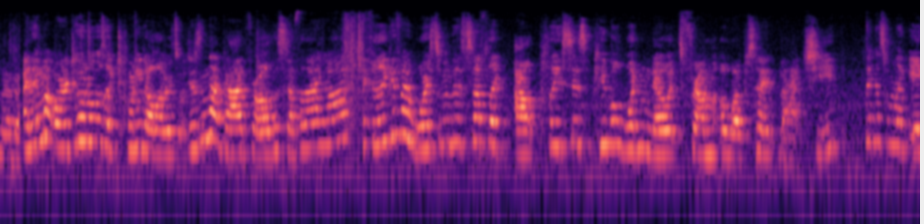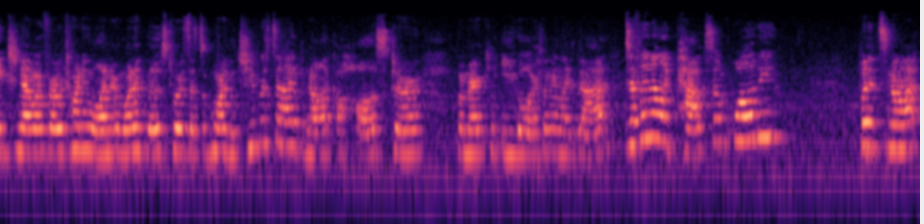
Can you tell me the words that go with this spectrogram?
I think my order total was like $20, which isn't that bad for all the stuff that I got. I feel like if I wore some of this stuff like out places, people wouldn't know it's from a website that cheap. I think it's from like H&M or Forever 21 or one of those stores that's more on the cheaper side, but not like a Hollister American Eagle or something like that. It's definitely not like PacSun quality, but it's not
